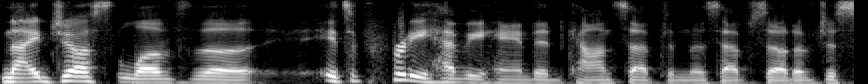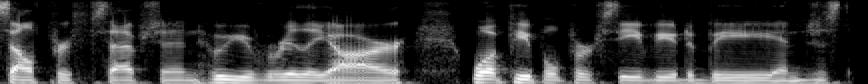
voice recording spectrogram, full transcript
and I just love the. It's a pretty heavy-handed concept in this episode of just self-perception, who you really are, what people perceive you to be, and just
